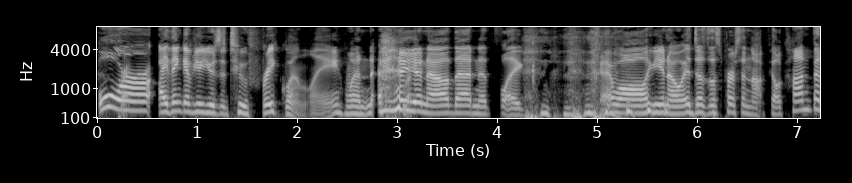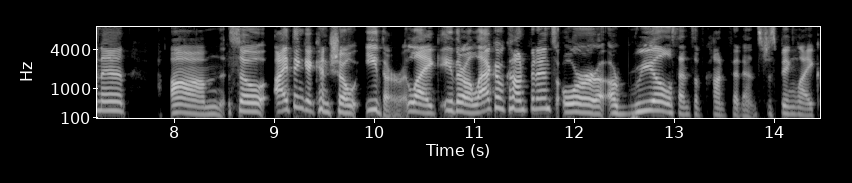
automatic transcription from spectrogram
or right. I think if you use it too frequently when right. you know, then it's like okay, well, you know, it does this person not feel confident? Um, so I think it can show either, like either a lack of confidence or a real sense of confidence, just being like,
